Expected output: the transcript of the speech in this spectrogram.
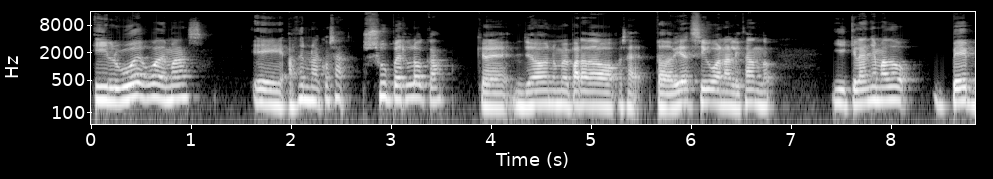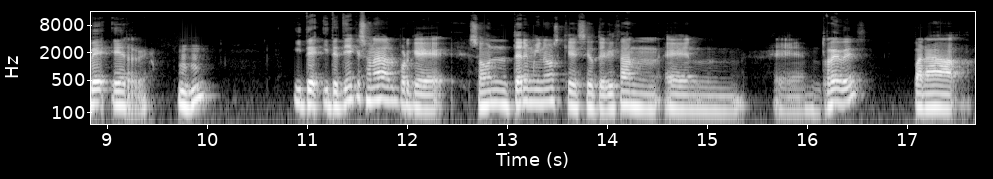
Y luego, además, eh, hacen una cosa súper loca que yo no me he parado, o sea, todavía sigo analizando, y que le han llamado BBR. Y te, y te tiene que sonar porque son términos que se utilizan en, en redes para,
